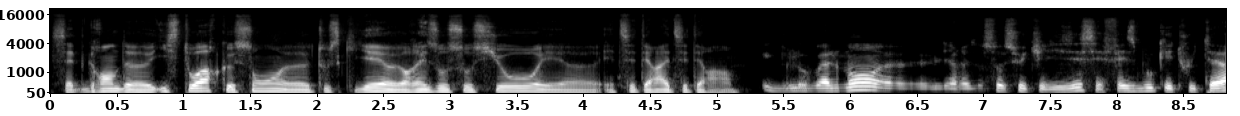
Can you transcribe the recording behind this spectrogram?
cette grande histoire que sont tout ce qui est réseaux sociaux et etc etc. globalement, les réseaux sociaux utilisés, c'est Facebook et Twitter,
